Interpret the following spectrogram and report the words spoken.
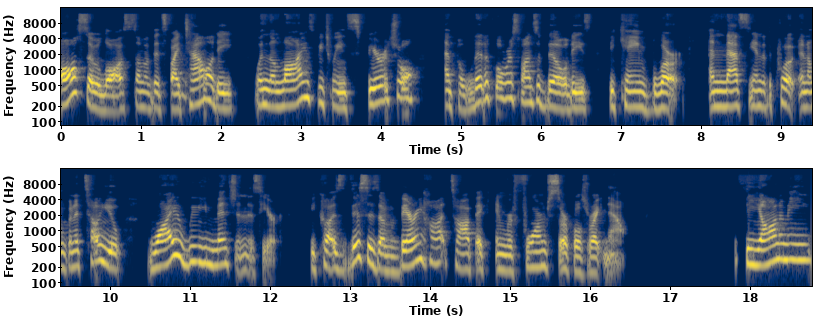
also lost some of its vitality when the lines between spiritual and political responsibilities became blurred. And that's the end of the quote. And I'm going to tell you why we mention this here, because this is a very hot topic in reformed circles right now. Theonomy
